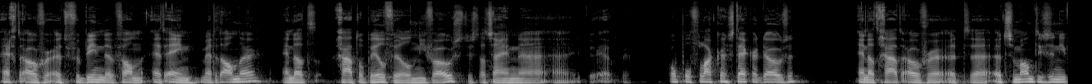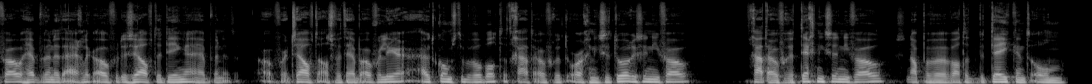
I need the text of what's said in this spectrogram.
echt over het verbinden van het een met het ander. En dat gaat op heel veel niveaus. Dus dat zijn koppelvlakken, stekkerdozen. En dat gaat over het, het semantische niveau. Hebben we het eigenlijk over dezelfde dingen? Hebben we het over hetzelfde als we het hebben over leeruitkomsten bijvoorbeeld? Het gaat over het organisatorische niveau. Het gaat over het technische niveau. Snappen we wat het betekent om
